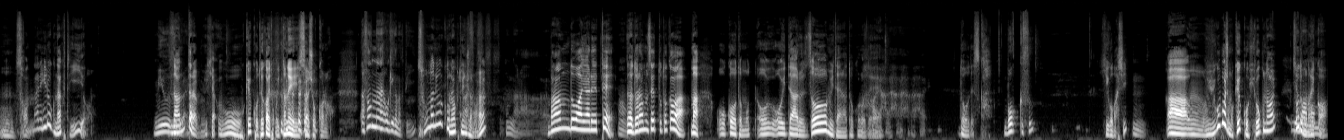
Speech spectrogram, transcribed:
うん。そんなに広くなくていいよ。ミューズぐら。ないんたら、いや、おお結構でかいとこ行ったね、最初から。あ、そんな大きくなくていい？そんなに大きくなくていいんじゃない？あそうそうそうほんなら。バンドはやれて、うん。だからドラムセットとかは、まあ、置こうと思って、置置いてあるぞ、みたいなところで、はいはいはいはいはい。どうですか？ボックス？肥後橋？うん。ああ、うん、肥後橋も結構広くない？そうでもないか。まあ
